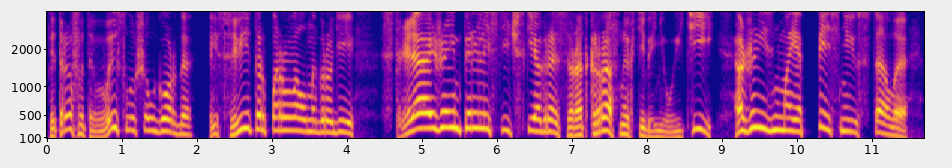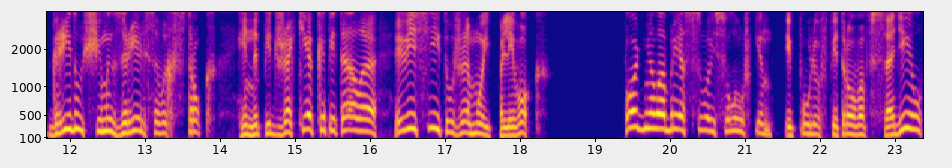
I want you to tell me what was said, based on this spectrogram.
Петров это выслушал гордо и свитер порвал на груди. Стреляй же, империалистический агрессор, от красных тебе не уйти, а жизнь моя песнею стала, грядущим из рельсовых строк, и на пиджаке капитала висит уже мой плевок. Поднял обрез свой Слушкин и пулю в Петрова всадил,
